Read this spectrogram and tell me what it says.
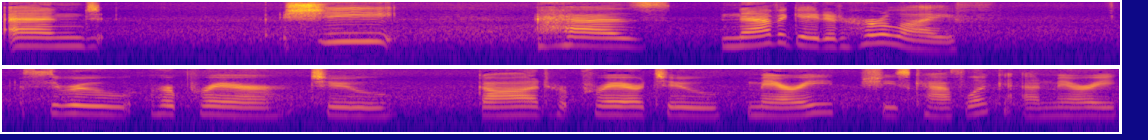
And she has navigated her life through her prayer to God, her prayer to Mary. She's Catholic, and Mary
